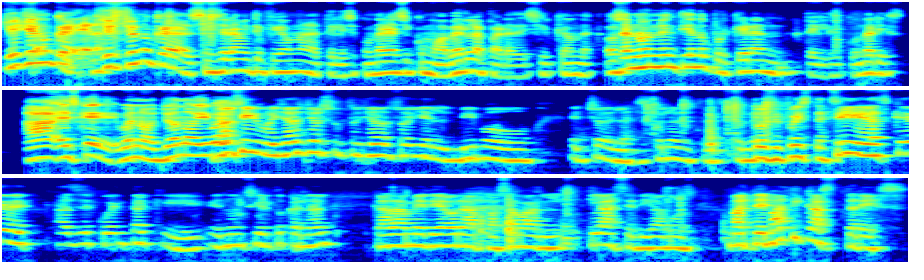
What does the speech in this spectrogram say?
Yo, yo nunca, yo, yo nunca, sinceramente, fui a una telesecundaria así como a verla para decir qué onda. O sea, no, no entiendo por qué eran telesecundarias. Ah, es que, bueno, yo no iba. Yo sí, güey, yo, yo, soy- yo soy el vivo hecho de las escuelas de Tú telesecundaria. sí fuiste. Sí, es que haz de cuenta que en un cierto canal cada media hora pasaban clase, digamos, matemáticas 3.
